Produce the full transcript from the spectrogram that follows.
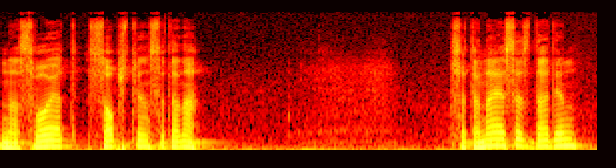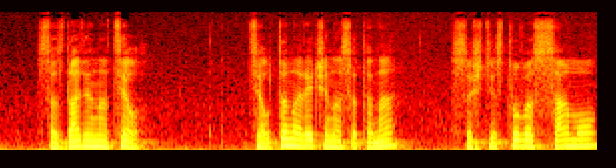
на своят собствен сатана. Сатана е създаден, създадена цел. Целта наречена Сатана съществува само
